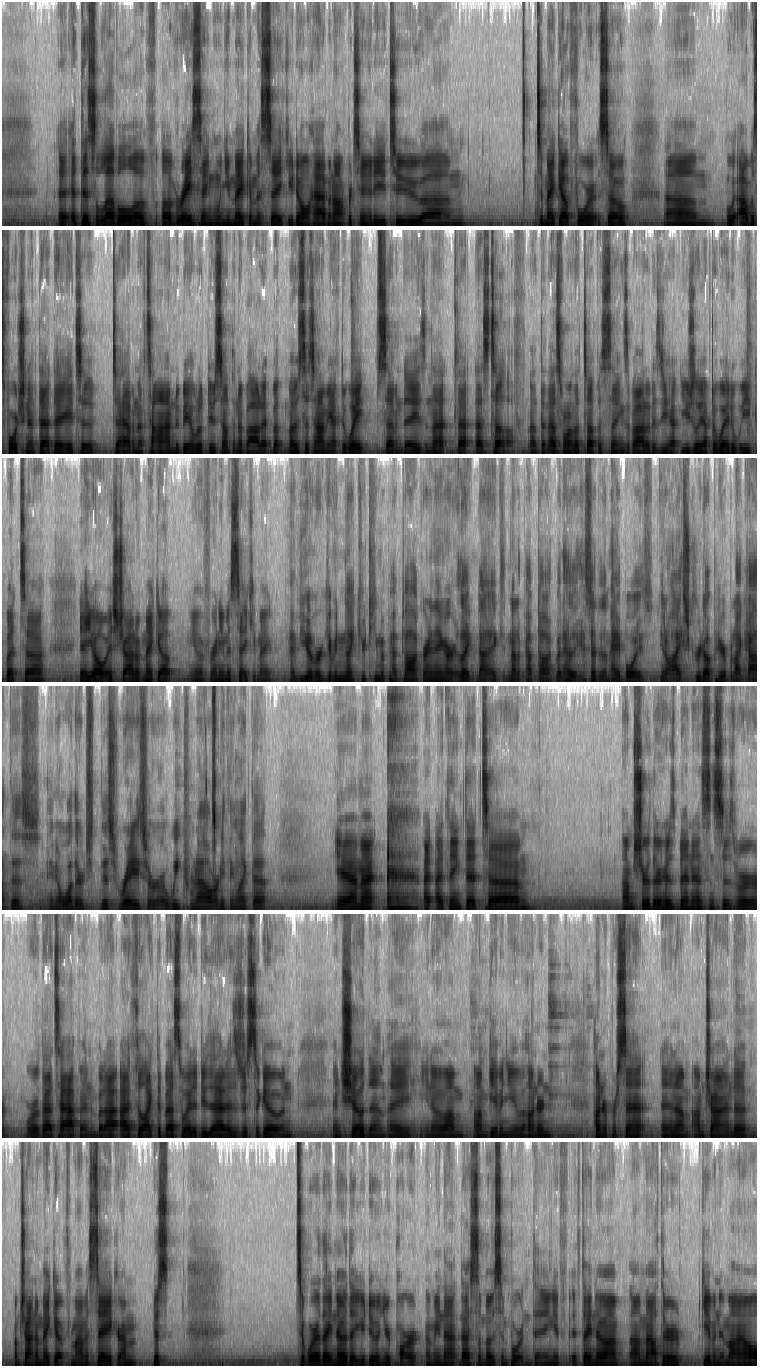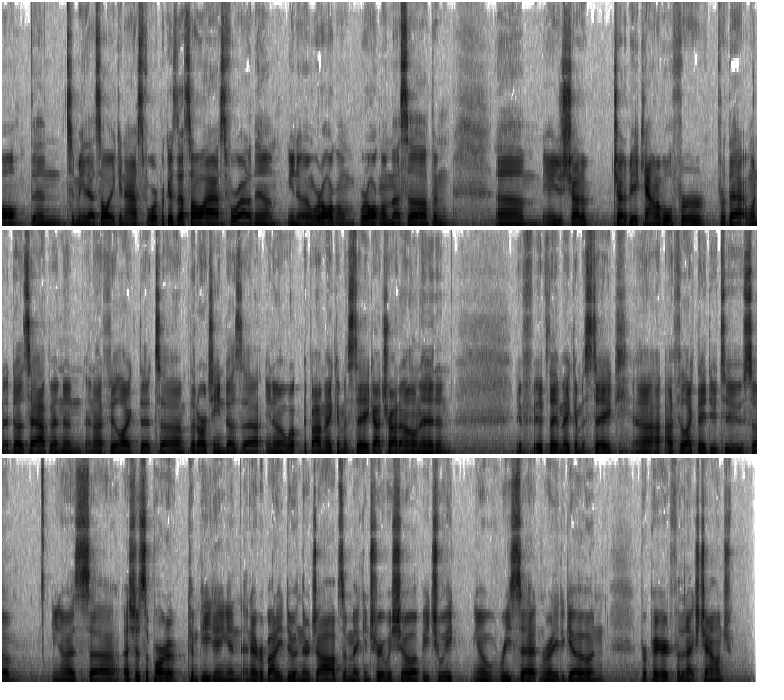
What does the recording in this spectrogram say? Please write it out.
at this level of, of racing, when you make a mistake, you don't have an opportunity to um, to make up for it. So um, I was fortunate that day to to have enough time to be able to do something about it. But most of the time, you have to wait seven days, and that, that that's tough. I think that's one of the toughest things about it is you ha- usually have to wait a week. But uh, yeah, you always try to make up, you know, for any mistake you make. Have you ever given like your team a pep talk or anything, or like not like, not a pep talk, but said to them, "Hey boys, you know I screwed up here, but I got this." You know whether it's this race or a week from now or anything like that. Yeah, I mean, I, I, I think that um, I'm sure there has been instances where, where that's happened, but I, I feel like the best way to do that is just to go and, and show them, hey, you know, I'm, I'm giving you 100 percent, and I'm, I'm trying to I'm trying to make up for my mistake, or I'm just to where they know that you're doing your part. I mean, that that's the most important thing. If if they know I'm I'm out there giving it my all, then to me that's all you can ask for because that's all I ask for out of them. You know, and we're all going we're all going to mess up, and um, you know, you just try to try to be accountable for for that when it does happen. And and I feel like that uh, that our team does that. You know, if I make a mistake, I try to own it, and if if they make a mistake, uh, I, I feel like they do too. So you know, it's uh, that's just a part of competing and, and everybody doing their jobs and making sure we show up each week, you know, reset and ready to go and prepared for the next challenge.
